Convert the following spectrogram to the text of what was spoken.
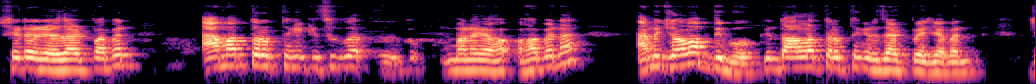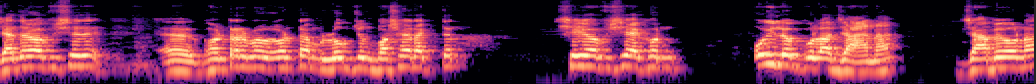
সেটা রেজাল্ট পাবেন। আমার তরফ থেকে কিছু মানে হবে না। আমি জবাব দিব, কিন্তু আল্লাহর তরফ থেকে রেজাল্ট পেয়ে যাবেন। যাদের অফিসে ঘণ্টার পর ঘণ্টা লোকজন বসায় রাখতেন, সেই অফিসে এখন ওই লোকগুলা যায় না, যাবেও না,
